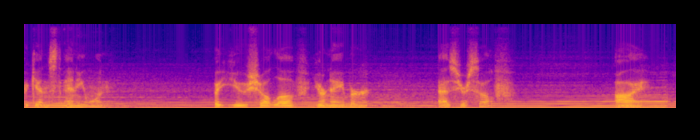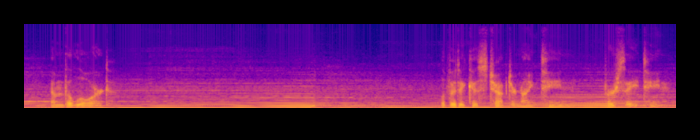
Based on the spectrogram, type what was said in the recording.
against anyone, but you shall love your neighbor as yourself. I am the Lord. Leviticus chapter 19, verse 18.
